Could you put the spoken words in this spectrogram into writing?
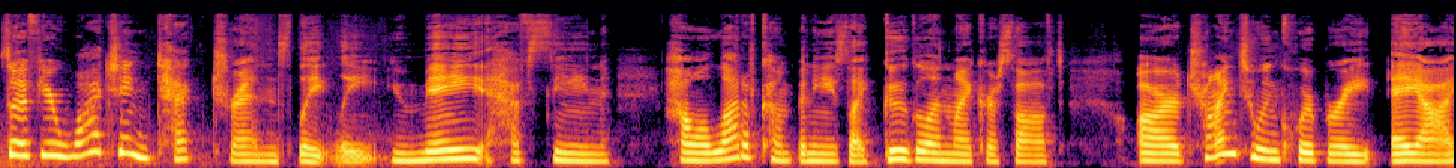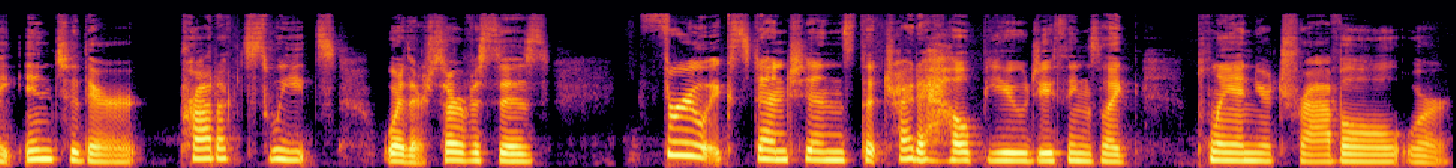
So, if you're watching tech trends lately, you may have seen how a lot of companies like Google and Microsoft are trying to incorporate AI into their product suites or their services through extensions that try to help you do things like plan your travel or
